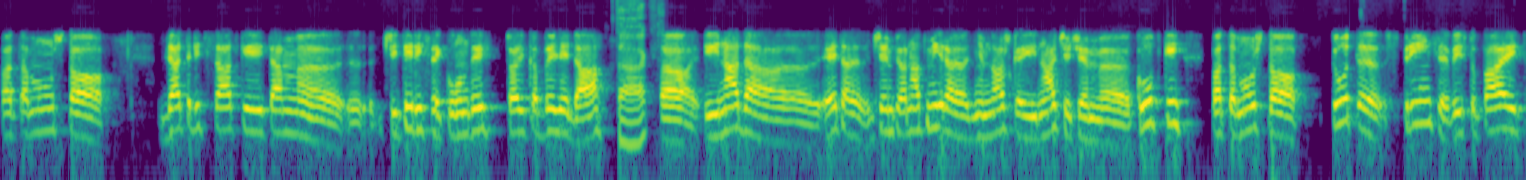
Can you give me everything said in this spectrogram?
потому что для тридцатки там э, 4 секунды только были, да. Так. Э, и надо, э, это чемпионат мира немножко иначе, чем кубки, потому что тут в спринте выступают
